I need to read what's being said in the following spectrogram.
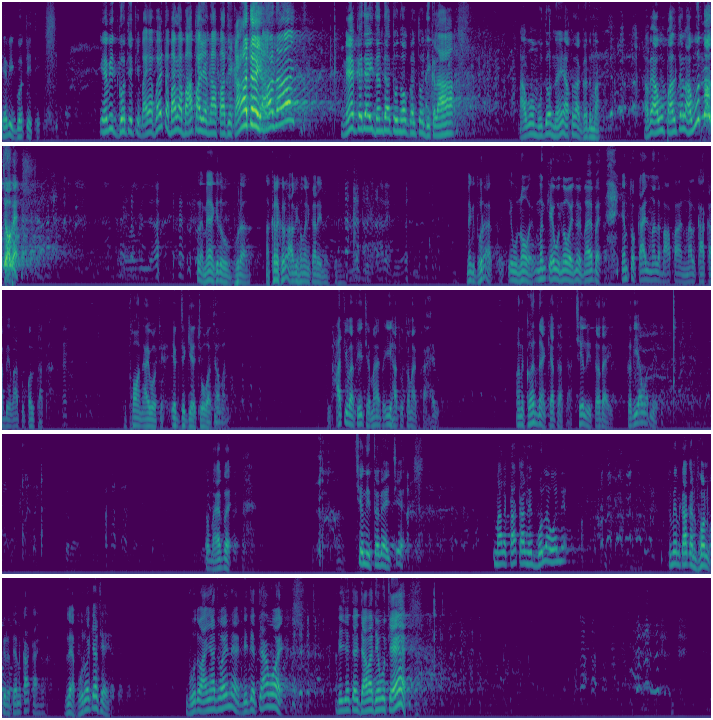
એવી ગોતી હતી. એવી જ ગોતી હતી. ભાઈ ભાઈ, તો મારા બાપાએ ના કે આ નહીં મેં કદાચ એ ધંધા તું ન કરતો, દીકલા. આવો મુદ્દો નહીં આપણા ગદમાં હવે આવું પાલચલ આવું જ ન જોવે. એટલે મેં કીધું, ભૂરા ખરેખર આવી હમણાં કાર્ય નથી કર્યું મેં કીધું, ધુરા, એવું ન હોય. મને કે, એવું ન હોય ન હોય. મારા ભાઈ, એમ તો કાલ મારા બાપા અને મારા કાકા બે વાતું કરતા હતા. કે ફોન આવ્યો છે, એક જગ્યાએ જોવા જવાનો. સાચી વાત એ છે, મારા ભાઈ એ હાથું તમારી પાસે આવ્યું. અને ઘરના કહેતા હતા, છેલ્લી તદાય કરી આવો ને. તો મારા ભાઈ છેલ્લી તરાય છે. મારા કાકાને બોલાવો ને. તમે એને કાકાને ફોન કર્યો. એને કાકા આવ્યા. લે, ભૂરો ક્યાં છે ભૂરો અહીંયા જ હોય ને, બીજે ત્યાં હોય. બીજે ત્યાં જવા દેવું છે.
